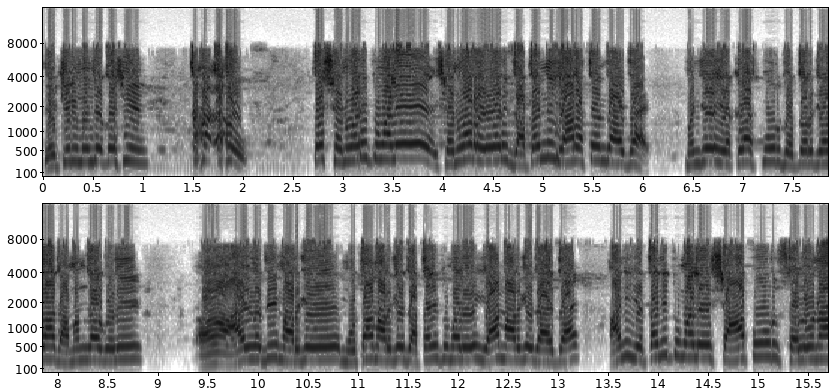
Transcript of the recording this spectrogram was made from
एकेरी म्हणजे कशी? तर शनिवारी तुम्हाला शनिवार रविवारी जाताना या रस्त्याने जायचं आहे. म्हणजे एकलासपूर धोतरखेडा धामणगाव गळी आळ नदी मार्गे मोठा मार्गे जाताना तुम्हाला या मार्गे जायचं आहे. आणि येताना तुम्हाला शहापूर सलोना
